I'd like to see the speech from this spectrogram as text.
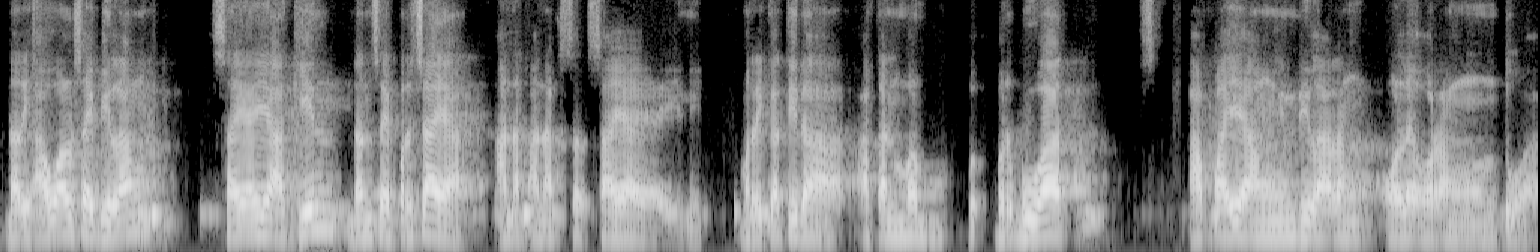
dari awal saya bilang saya yakin dan saya percaya anak-anak saya ini. Mereka tidak akan berbuat apa yang dilarang oleh orang tua.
